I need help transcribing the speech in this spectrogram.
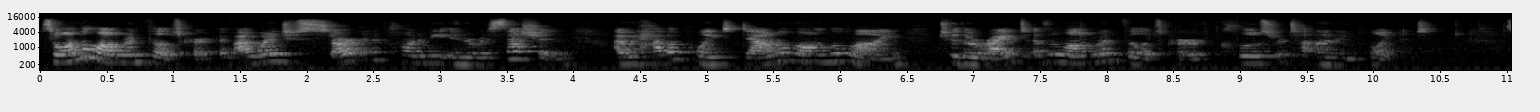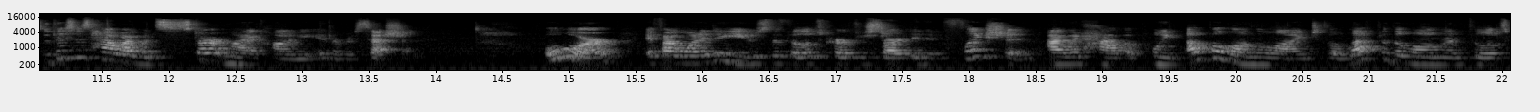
So on the long run Phillips curve, if I wanted to start an economy in a recession, I would have a point down along the line to the right of the long run Phillips curve closer to unemployment. So this is how I would start my economy in a recession. Or if I wanted to use the Phillips curve to start in inflation, I would have a point up along the line to the left of the long run Phillips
